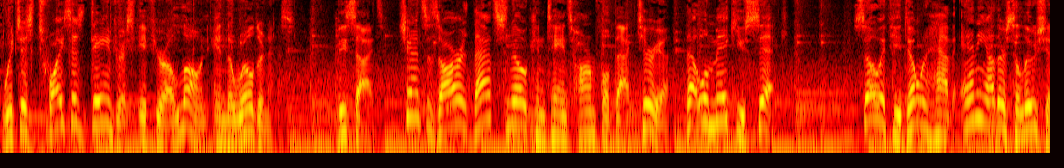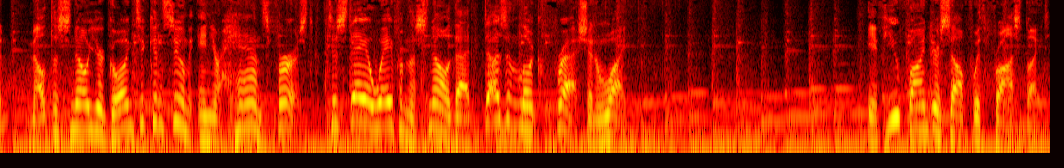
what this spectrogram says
which is twice as dangerous if you're alone in the wilderness. Besides, chances are that snow contains harmful bacteria that will make you sick. So if you don't have any other solution, melt the snow you're going to consume in your hands first to stay away from the snow that doesn't look fresh and white. If you find yourself with frostbite,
